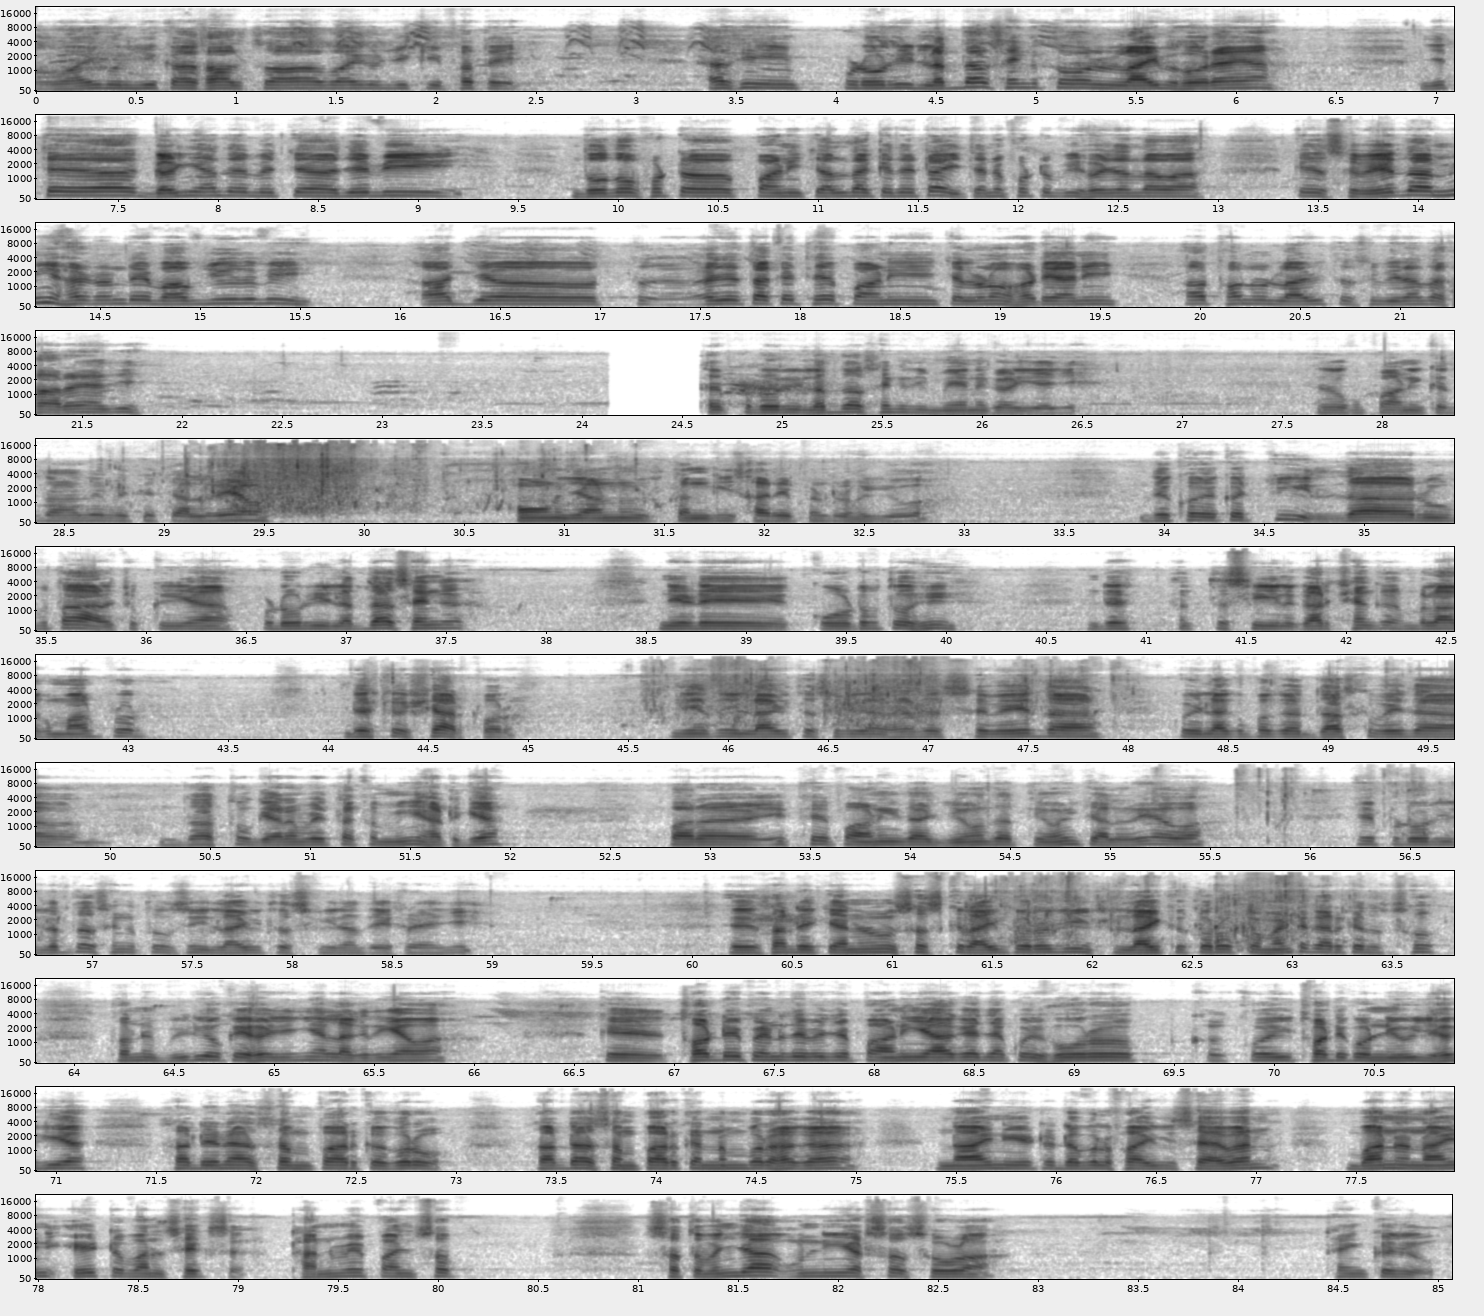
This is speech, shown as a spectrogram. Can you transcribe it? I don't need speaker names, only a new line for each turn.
ਵਾਹਿਗੁਰੂ ਜੀ ਕਾ ਖਾਲਸਾ, ਵਾਹਿਗੁਰੂ ਜੀ ਕੀ ਫਤਿਹ। ਅਸੀਂ ਪੜੋਰੀ ਲੱਦਾ ਸਿੰਘ ਤੋਂ ਲਾਈਵ ਹੋ ਰਹੇ ਹਾਂ, ਜਿੱਥੇ ਗਲੀਆਂ ਦੇ ਵਿੱਚ ਅਜੇ ਵੀ 2-2 ਫੁੱਟ ਪਾਣੀ ਚੱਲਦਾ, ਕਿਤੇ 2.5-3 ਫੁੱਟ ਵੀ ਹੋ ਜਾਂਦਾ ਵਾ, ਕਿ ਸਵੇਰ ਦਾ ਮੀਂਹ ਹਟਣ ਦੇ ਬਾਵਜੂਦ ਵੀ ਅੱਜ ਅਜੇ ਤੱਕ ਇੱਥੇ ਪਾਣੀ ਚੱਲਣੋਂ ਹਟਿਆ ਨਹੀਂ। ਆ ਤੁਹਾਨੂੰ ਲਾਈਵ ਤਸਵੀਰਾਂ ਦਿਖਾ ਰਹੇ ਹਾਂ ਜੀ। ਤੇ ਪੜੋਰੀ ਲੱਦਾ ਸਿੰਘ ਦੀ ਮੇਨ ਗਲੀ ਹੈ ਜੀ। ਦੇਖੋ ਪਾਣੀ ਕਿੱਦਾਂ ਦੇ ਵਿੱਚ ਚੱਲ ਰਿਹਾ ਵਾ। ਆਉਣ ਜਾਣ ਨੂੰ ਤੰਗੀ ਸਾਰੇ ਪਿੰਡ ਹੋਈ ਹੋ ਦੇਖੋ, ਇੱਕ ਝੀਲ ਦਾ ਰੂਪ ਧਾਰ ਚੁੱਕੀ ਆ ਪਡੋਰੀ ਲੱਦਾ ਸਿੰਘ, ਨੇੜੇ ਕੋਟਬ ਤੋਂ ਹੀ ਡਿਸ- ਤਹਿਸੀਲ ਗੜਸ਼ੰਕ, ਬਲਾਕ ਮਾਲਪੁਰ, ਡਿਸਟ੍ਰਿਕਟ ਹੁਸ਼ਿਆਰਪੁਰ। ਜਿਵੇਂ ਤੁਸੀਂ ਲਾਈਵ ਤਸਵੀਰਾਂ ਦੇਖਦੇ ਸਵੇਰ ਦਾ ਕੋਈ ਲਗਭਗ 10 ਕੁ ਵਜੇ ਦਾ 10 ਤੋਂ 11 ਵਜੇ ਤੱਕ ਮੀਂਹ ਹਟ ਗਿਆ, ਪਰ ਇੱਥੇ ਪਾਣੀ ਦਾ ਜਿਉਂ ਦਾ ਤਿਉਂ ਹੀ ਚੱਲ ਰਿਹਾ ਵਾ। ਇਹ ਪਡੋਰੀ ਲੱਦਾ ਸਿੰਘ ਤੋਂ ਤੁਸੀਂ ਲਾਈਵ ਤਸਵੀਰਾਂ ਦੇਖ ਰਹੇ ਜੀ। ਤੇ ਸਾਡੇ ਚੈਨਲ ਨੂੰ ਸਬਸਕ੍ਰਾਈਬ ਕਰੋ ਜੀ ਲਾਈਕ ਕਰੋ ਕਮੈਂਟ ਕਰਕੇ ਦੱਸੋ। ਤੁਹਾਨੂੰ ਵੀਡੀਓ ਕਿਹੋ ਜਿਹੀਆਂ ਲੱਗਦੀਆਂ ਵਾ? ਕਿ ਤੁਹਾਡੇ ਪਿੰਡ ਦੇ ਵਿੱਚ ਪਾਣੀ ਆ ਗਿਆ ਜਾਂ ਕੋਈ ਹੋਰ ਕੋਈ ਤੁਹਾਡੇ ਕੋਲ ਨਿਊਜ਼ ਹੈਗੀ ਆ, ਸਾਡੇ ਨਾਲ ਸੰਪਰਕ ਕਰੋ। ਸਾਡਾ ਸੰਪਰਕ ਨੰਬਰ ਹੈਗਾ 9855 19816 98557 19816 ਥੈਂਕ ਯੂ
